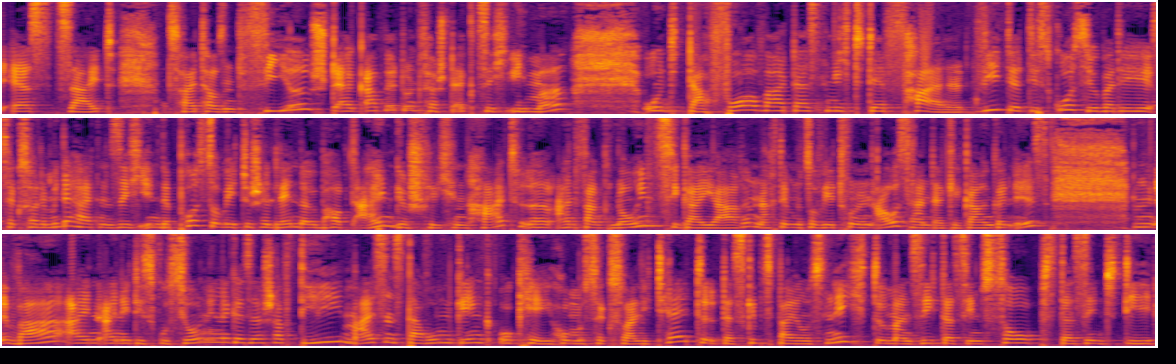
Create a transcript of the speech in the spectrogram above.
erst seit 2004 stärker wird und verstärkt sich immer. Und davor war das nicht der Fall. Wie der Diskurs über die sexuellen Minderheiten sich in der postsowjetischen Länder überhaupt eingeschlichen hat, äh, Anfang 90er Jahren, nachdem die Sowjetunion auseinandergegangen ist, war ein, eine Diskussion in der Gesellschaft, die meistens darum ging, okay, Homosexualität, das gibt es bei uns nicht. Man sieht das in Soaps, da sind die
